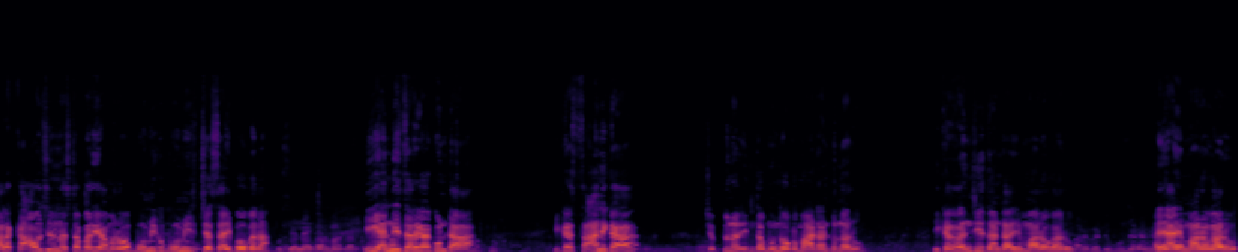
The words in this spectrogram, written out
వాళ్ళకి కావాల్సిన నష్టపరిహారం భూమికి భూమి ఇచ్చేస్తే అయిపోవు కదా. ఇవన్నీ జరగకుండా ఇక్కడ స్థానిక చెప్తున్నారు ఇంత ముందు ఒక మాట అంటున్నారు. ఇక్కడ రంజిత్ అంట ఎంఆర్ఓ గారు. అయ్యా ఎంఆర్ఓ గారు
